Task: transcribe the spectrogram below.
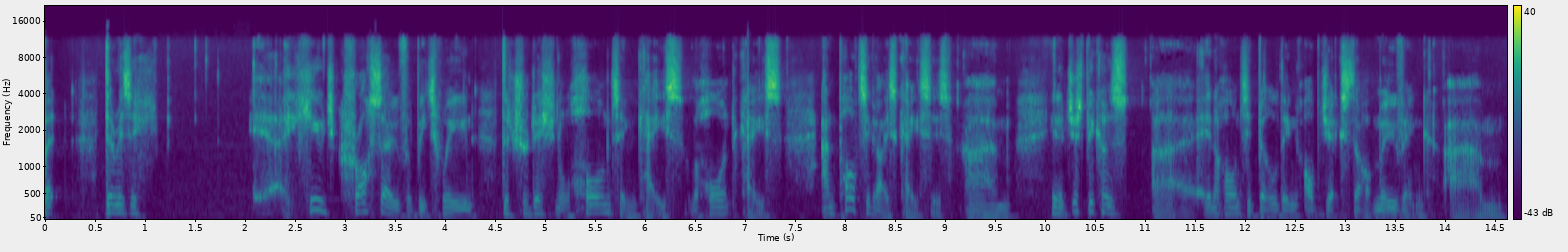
but there is a a huge crossover between the traditional haunting case, the haunt case, and poltergeist cases. Um, you know, just because uh, in a haunted building objects start moving. Um,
